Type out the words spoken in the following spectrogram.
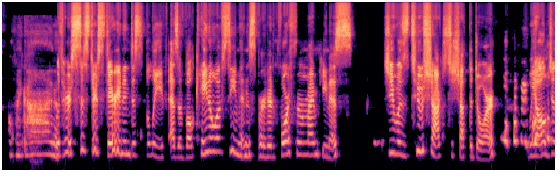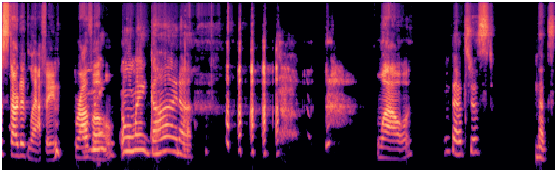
oh my God. with her sister staring in disbelief as a volcano of semen spurted forth from my penis. She was too shocked to shut the door. We all just started laughing. Bravo. oh my God. Uh, Wow. That's just, that's,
